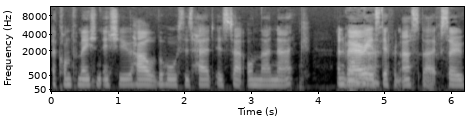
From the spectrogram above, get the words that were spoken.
a conformation issue how the horse's head is set on their neck and various oh, yeah. different aspects. So,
